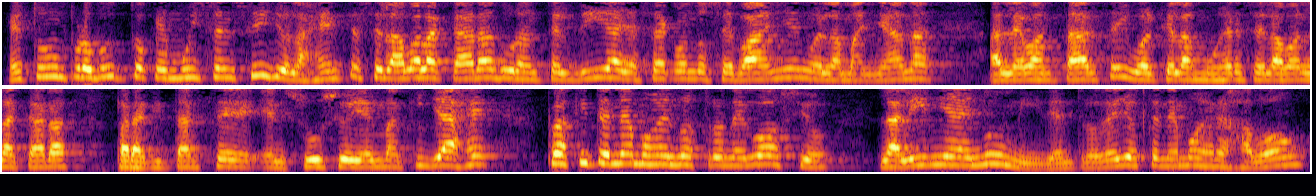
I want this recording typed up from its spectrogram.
Esto es un producto que es muy sencillo. La gente se lava la cara durante el día, ya sea cuando se bañen o en la mañana al levantarse, igual que las mujeres se lavan la cara para quitarse el sucio y el maquillaje. Pues aquí tenemos en nuestro negocio la línea Enumi. Dentro de ellos tenemos el jabón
